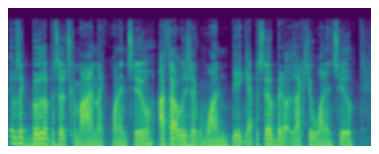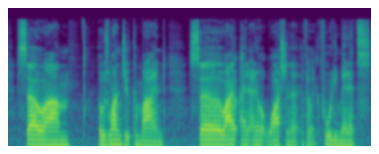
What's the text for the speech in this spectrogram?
it was like both episodes combined, like one and two. I thought it was like one big episode, but it was actually one and two. So um, it was one and two combined. So I I ended up watching it for like 40 minutes.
